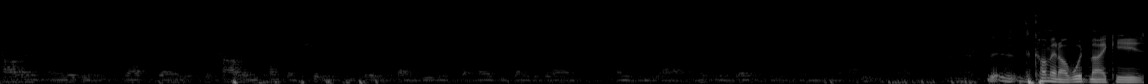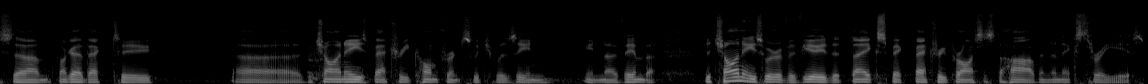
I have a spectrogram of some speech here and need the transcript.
carbon and lithium, right? So the carbon content shouldn't, in theory, change even if technology changes around energy, uh, lithium density in, in the battery itself. The, comment I would make is um, if I go back to uh, the Chinese battery conference, which was in, in November, the Chinese were of a view that they expect battery prices to halve in the next three years.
